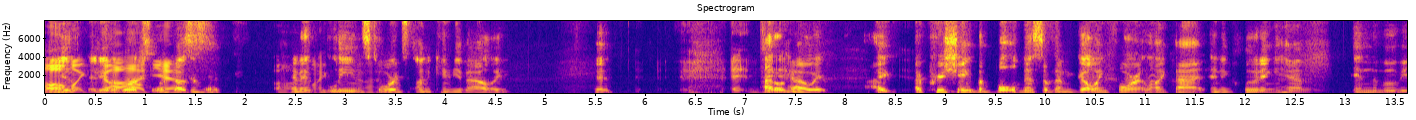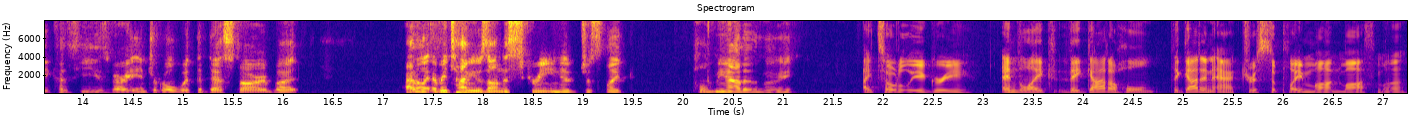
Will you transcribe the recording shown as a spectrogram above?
Oh my it god! works or yes. it doesn't work, Oh and it leans God. towards Uncanny Valley. It, I don't know. It I mm. appreciate the boldness of them going for it like that and including him in the movie because he's very integral with the Death Star. But I don't know. Every time he was on the screen, it just like pulled me out of the movie. I totally agree. And like they got a whole they got an actress to play Mon Mothma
